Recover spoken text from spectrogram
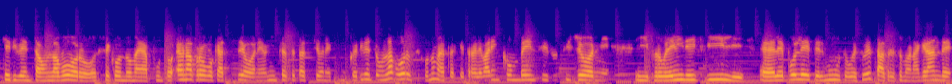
che diventa un lavoro, secondo me appunto è una provocazione, è un'interpretazione comunque, diventa un lavoro secondo me perché tra le varie incombenze di tutti i giorni, i problemi dei figli, eh, le bollette, il mutuo, questo e quest'altro, insomma è una grande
